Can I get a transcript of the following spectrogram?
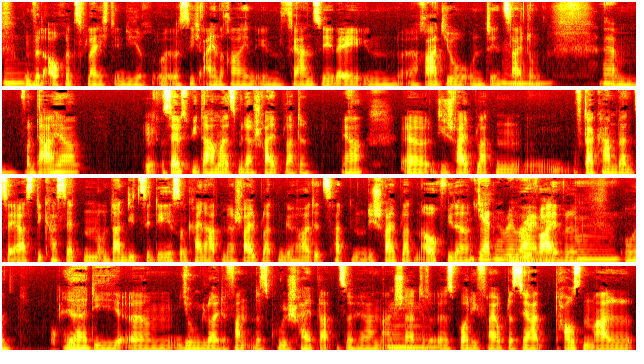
mhm. und wird auch jetzt vielleicht in die äh, sich einreihen in Fernsehen, äh, in Radio und in mhm. Zeitung. Ja. Ähm, von daher selbst wie damals mit der Schallplatte. Ja, äh, die Schallplatten, da kamen dann zuerst die Kassetten und dann die CDs und keiner hat mehr Schallplatten gehört. Jetzt hatten die Schallplatten auch wieder die hatten Revival. Revival. Mhm. Und ja, die ähm, jungen Leute fanden das cool, Schallplatten zu hören, anstatt mhm. äh, Spotify, ob das ja tausendmal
